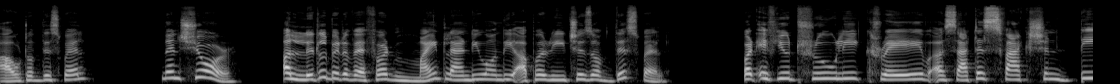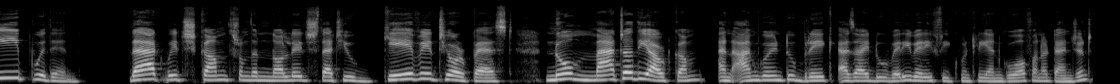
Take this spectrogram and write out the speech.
out of this well, then sure, a little bit of effort might land you on the upper reaches of this well. But if you truly crave a satisfaction deep within, that which comes from the knowledge that you gave it your best, no matter the outcome. And I'm going to break as I do very, very frequently and go off on a tangent.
